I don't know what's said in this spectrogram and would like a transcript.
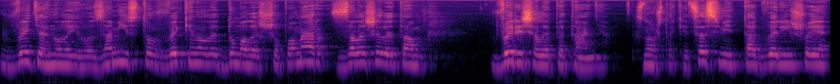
витягнули його за місто, викинули, думали, що помер, залишили там, вирішили питання. Знову ж таки, це світ так вирішує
